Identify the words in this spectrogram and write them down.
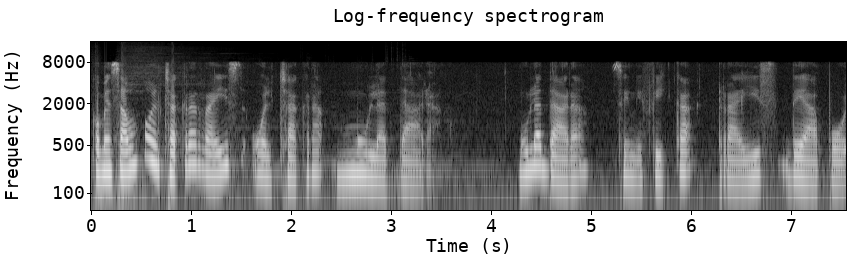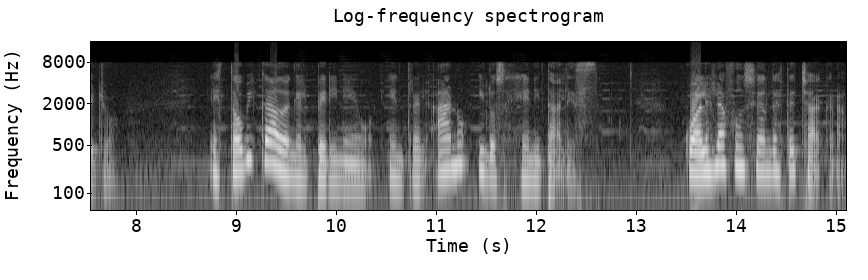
Comenzamos con el chakra raíz o el chakra Muladhara. Muladhara significa raíz de apoyo. Está ubicado en el perineo, entre el ano y los genitales. ¿Cuál es la función de este chakra?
